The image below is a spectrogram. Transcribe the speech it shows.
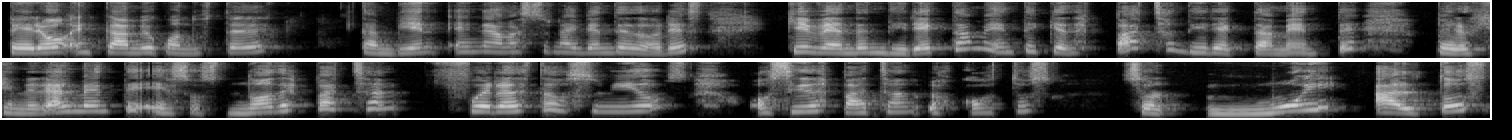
Pero en cambio, cuando ustedes también en Amazon hay vendedores que venden directamente, que despachan directamente, pero generalmente esos no despachan fuera de Estados Unidos o si despachan, los costos son muy altos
